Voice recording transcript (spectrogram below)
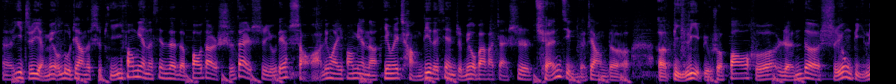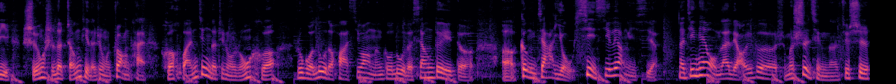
呃，一直也没有录这样的视频。一方面呢，现在的包袋实在是有点少啊；另外一方面呢，因为场地的限制，没有办法展示全景的这样的呃比例，比如说包和人的使用比例、使用时的整体的这种状态和环境的这种融合。如果录的话，希望能够录的相对的，呃，更加有信息量一些。那今天我们来聊一个什么事情呢？就是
